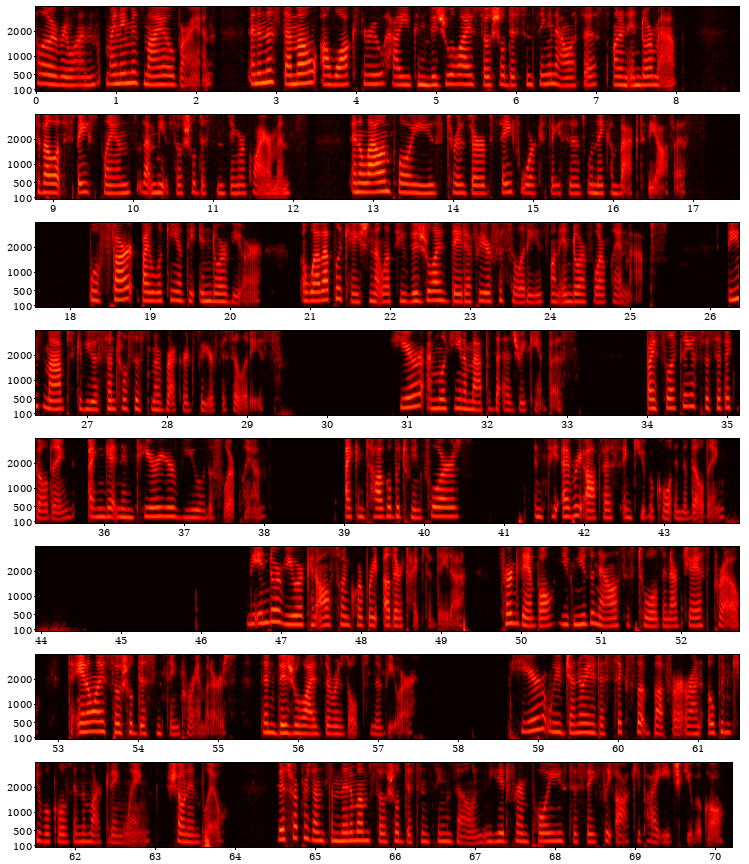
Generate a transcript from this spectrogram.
Hello everyone, my name is Maya O'Brien, and in this demo I'll walk through how you can visualize social distancing analysis on an indoor map, develop space plans that meet social distancing requirements, and allow employees to reserve safe workspaces when they come back to the office. We'll start by looking at the Indoor Viewer, a web application that lets you visualize data for your facilities on indoor floor plan maps. These maps give you a central system of record for your facilities. Here, I'm looking at a map of the Esri campus. By selecting a specific building, I can get an interior view of the floor plan. I can toggle between floors and see every office and cubicle in the building. The indoor viewer can also incorporate other types of data. For example, you can use analysis tools in ArcGIS Pro to analyze social distancing parameters, then visualize the results in the viewer. Here, we've generated a 6-foot buffer around open cubicles in the marketing wing, shown in blue. This represents the minimum social distancing zone needed for employees to safely occupy each cubicle.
